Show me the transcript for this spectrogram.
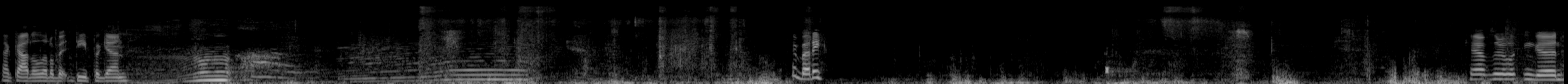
That got a little bit deep again. Hey, buddy. Calves are looking good.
